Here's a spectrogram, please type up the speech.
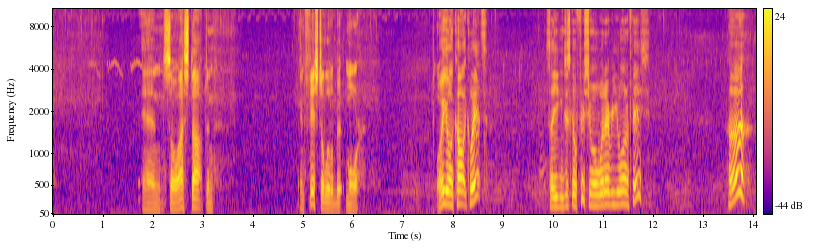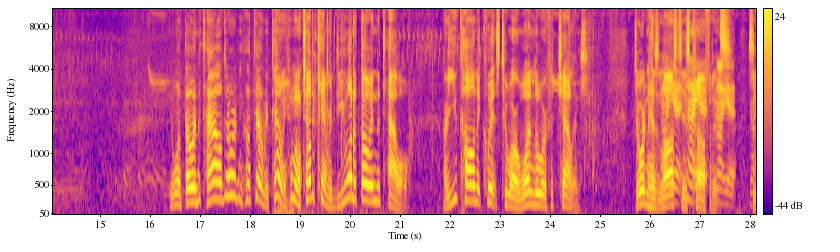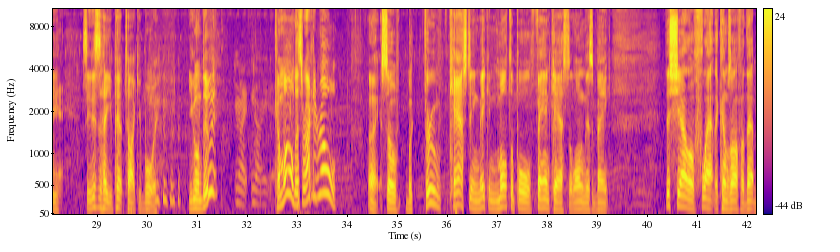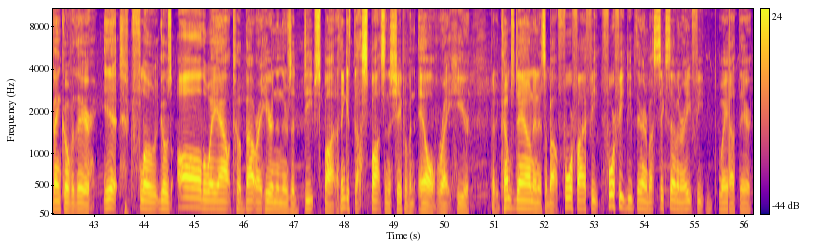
And so I stopped and and fished a little bit more. Well, you gonna call it quits? So you can just go fishing with whatever you want to fish? Huh? You want to throw in the towel, Jordan? Oh, tell me, tell me. Come on, tell the camera. Do you want to throw in the towel? Are you calling it quits to our one lure challenge? Jordan has Not lost yet, his not yet, confidence. not yet, not see, yet. see, this is how you pep talk your boy. you gonna do it? No, no, yeah. Come on, let's rock and roll. All right, so but through casting, making multiple fan casts along this bank, this shallow flat that comes off of that bank over there, it flow goes all the way out to about right here, and then there's a deep spot. I think it's the spot's in the shape of an L right here, but it comes down and it's about four or five feet, four feet deep there, and about six, seven, or eight feet way out there.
